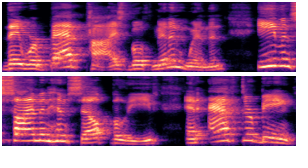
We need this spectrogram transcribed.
they were baptized, both men and women. Even Simon himself believed. And after being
